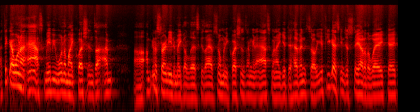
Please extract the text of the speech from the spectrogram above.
I think I want to ask maybe one of my questions. I, am uh, I'm going to start need to make a list because I have so many questions I'm going to ask when I get to heaven. So if you guys can just stay out of the way, okay?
